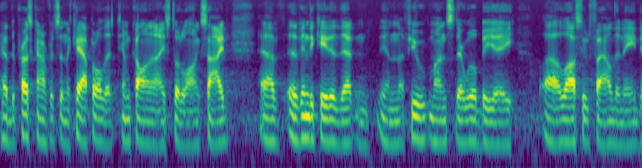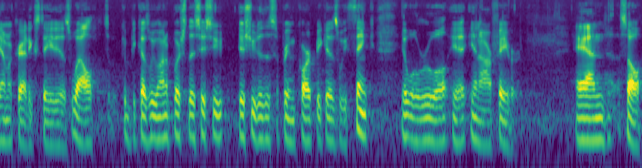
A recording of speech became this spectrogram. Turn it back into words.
had the press conference in the Capitol that Tim Cullen and I stood alongside have, have indicated that in, in, a few months there will be a uh, lawsuit filed in a Democratic state as well because we want to push this issue, issue to the Supreme Court because we think it will rule in our favor. And so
